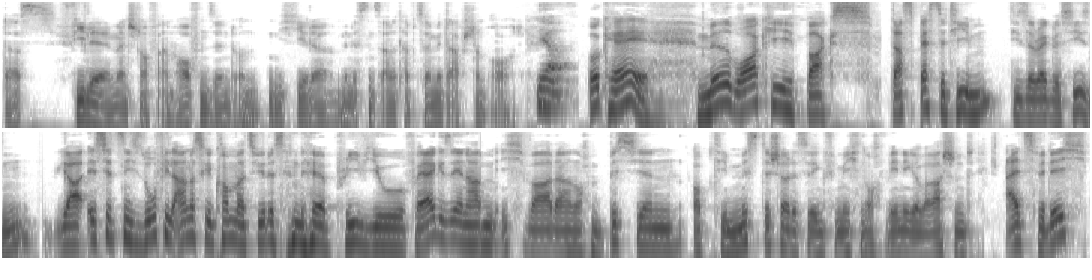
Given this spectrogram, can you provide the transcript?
dass viele Menschen auf einem Haufen sind und nicht jeder mindestens anderthalb, zwei Meter Abstand braucht. Ja. Okay, Milwaukee Bucks, das beste Team dieser Regular Season Season. Ja, ist jetzt nicht so viel anders gekommen, als wir das in der Preview vorhergesehen haben. Ich war da noch ein bisschen optimistischer, deswegen für mich noch weniger überraschend als für dich.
